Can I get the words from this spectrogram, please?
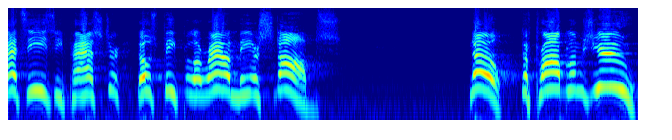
That's easy, Pastor. Those people around me are snobs. No, the problem's you.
